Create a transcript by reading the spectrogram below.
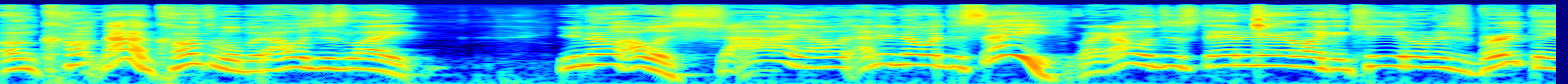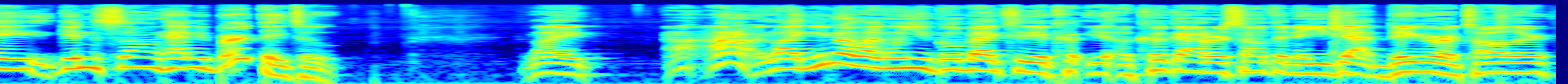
uncom- not uncomfortable, but I was just like, you know, I was shy. I was, I didn't know what to say. Like I was just standing there like a kid on his birthday getting sung "Happy Birthday" to. Like I, I don't like you know like when you go back to a, cookout or something and you got bigger or taller,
